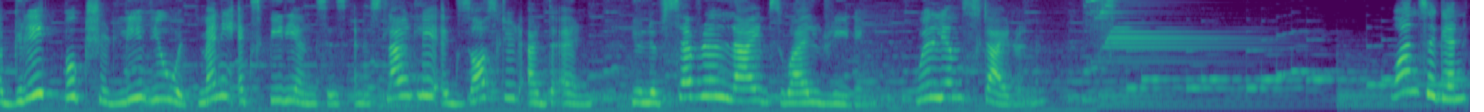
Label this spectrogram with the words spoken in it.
A great book should leave you with many experiences and is slightly exhausted at the end. You live several lives while reading. William Styron. Once again,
